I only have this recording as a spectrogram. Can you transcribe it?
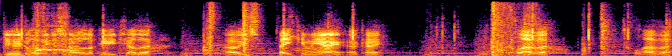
Dude, or are we just gonna look at each other? Oh, he's faking me out. Okay. Clever. Clever.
